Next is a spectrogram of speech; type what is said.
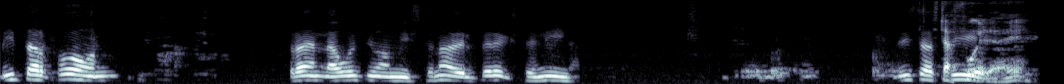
Peter Fon trae en la última misión del Pérez Tení. Dice así. Está fuera, ¿eh?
